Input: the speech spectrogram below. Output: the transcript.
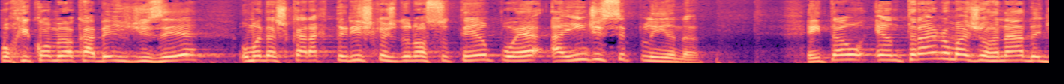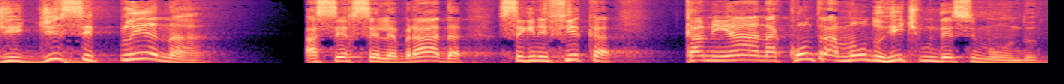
porque, como eu acabei de dizer, uma das características do nosso tempo é a indisciplina. Então, entrar numa jornada de disciplina a ser celebrada significa caminhar na contramão do ritmo desse mundo.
